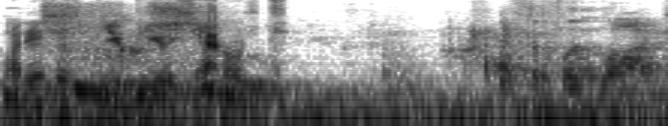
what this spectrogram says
What is this pew pew sound? It's a flintlock.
